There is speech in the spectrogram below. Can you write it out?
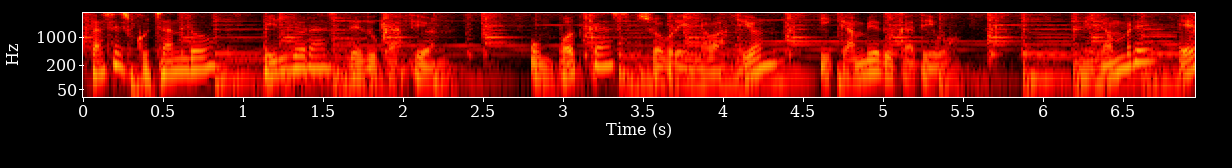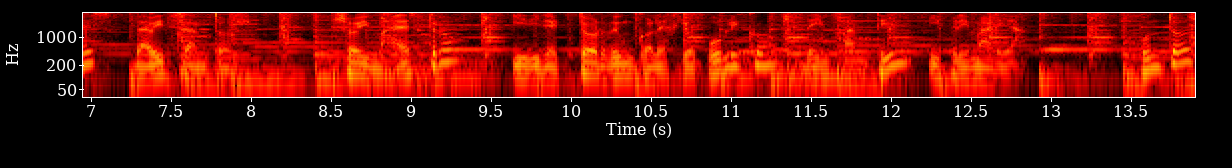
Estás escuchando Píldoras de Educación, un podcast sobre innovación y cambio educativo. Mi nombre es David Santos. Soy maestro y director de un colegio público de infantil y primaria. Juntos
